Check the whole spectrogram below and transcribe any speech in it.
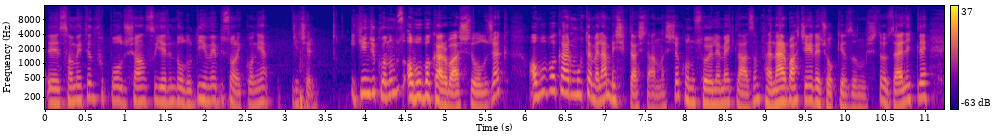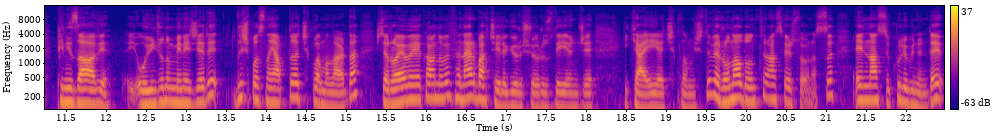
e, Samet'in futbolcu şansı yerinde olur diyeyim ve bir sonraki konuya geçelim. İkinci konumuz Abubakar başlığı olacak. Abubakar muhtemelen Beşiktaş'ta anlaşacak. Onu söylemek lazım. Fenerbahçe'ye de çok yazılmıştı. Özellikle Pinizavi e, oyuncunun menajeri dış basına yaptığı açıklamalarda işte Rayo Vallecano ve Fenerbahçe ile görüşüyoruz diye önce hikayeyi açıklamıştı ve Ronaldo'nun transferi sonrası El Nasri kulübünün de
